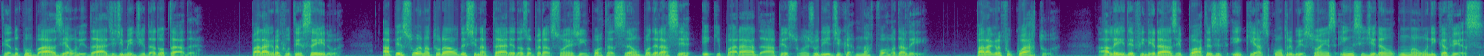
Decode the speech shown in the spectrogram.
tendo por base a unidade de medida adotada. Parágrafo 3. A pessoa natural destinatária das operações de importação poderá ser equiparada à pessoa jurídica na forma da lei. Parágrafo 4. A lei definirá as hipóteses em que as contribuições incidirão uma única vez.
